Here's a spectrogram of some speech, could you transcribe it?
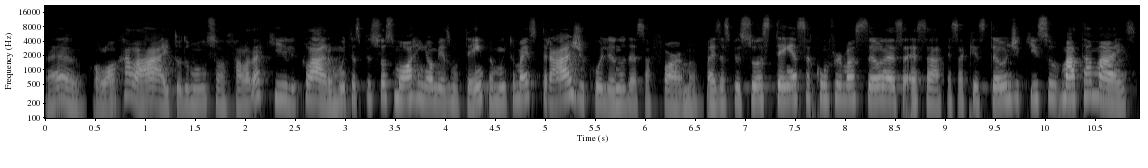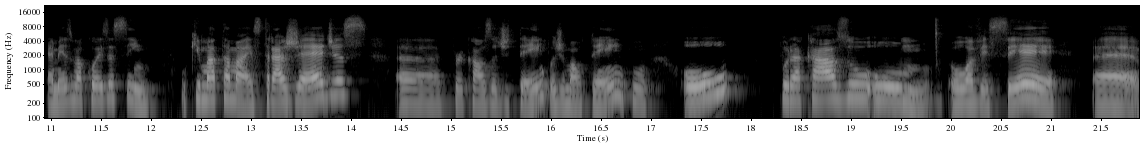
né, coloca lá e todo mundo só fala daquilo. E claro, muitas pessoas morrem ao mesmo tempo, é muito mais trágico olhando dessa forma. Mas as pessoas têm essa confirmação, essa, essa, essa questão de que isso mata mais. É a mesma coisa assim. O que mata mais? Tragédias uh, por causa de tempo, de mau tempo, ou por acaso o, o AVC, é,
